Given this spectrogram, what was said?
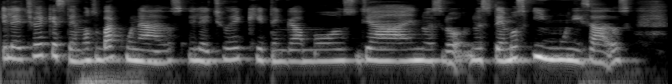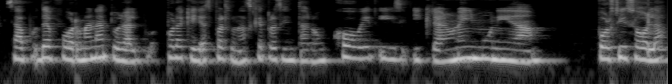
el hecho de que estemos vacunados, el hecho de que tengamos ya en nuestro, no estemos inmunizados, sea de forma natural por aquellas personas que presentaron COVID y crearon una inmunidad por sí sola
